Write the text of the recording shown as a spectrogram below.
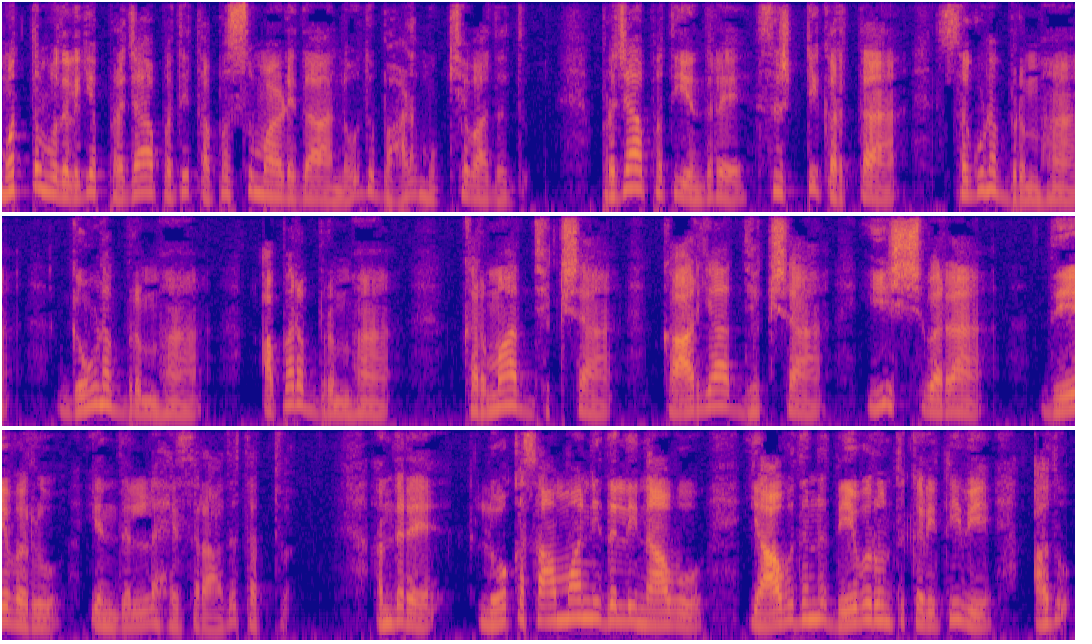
ಮೊತ್ತ ಮೊದಲಿಗೆ ಪ್ರಜಾಪತಿ ತಪಸ್ಸು ಮಾಡಿದ ಅನ್ನುವುದು ಬಹಳ ಮುಖ್ಯವಾದದ್ದು. ಪ್ರಜಾಪತಿ ಎಂದರೆ ಸೃಷ್ಟಿಕರ್ತ, ಸಗುಣ ಬ್ರಹ್ಮ, ಗೌಣ ಬ್ರಹ್ಮ, ಅಪರ ಬ್ರಹ್ಮ, ಕರ್ಮಾಧ್ಯಕ್ಷ, ಕಾರ್ಯಾಧ್ಯಕ್ಷ, ಈಶ್ವರ, ದೇವರು ಎಂದೆಲ್ಲ ಹೆಸರಾದ ತತ್ವ. ಅಂದರೆ ಲೋಕಸಾಮಾನ್ಯದಲ್ಲಿ ನಾವು ಯಾವುದನ್ನು ದೇವರು ಅಂತ ಕರಿತೀವಿ, ಅದು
